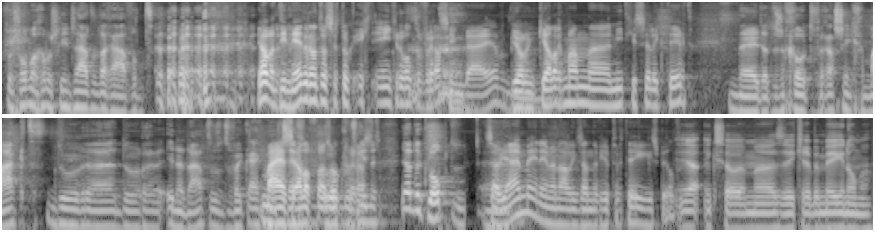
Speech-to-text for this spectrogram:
Voor sommigen misschien zaterdagavond. Ja, want in Nederland was er toch echt één grote verrassing bij. Hè? Bjorn Kellerman eh, niet geselecteerd. Nee, dat is een grote verrassing gemaakt door, eh, door eh, inderdaad. Dus wat ik eigenlijk Maar hij zelf was ook verrast. vrienden. Ja, dat klopt. Zou jij hem meenemen, Alexander? Je hebt er tegen gespeeld. Ja, ik zou hem zeker hebben meegenomen.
